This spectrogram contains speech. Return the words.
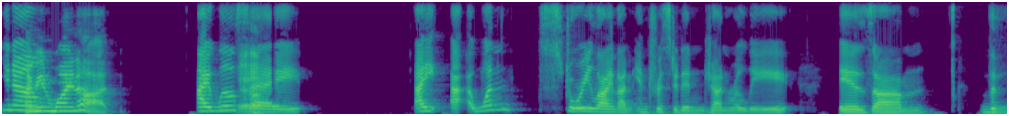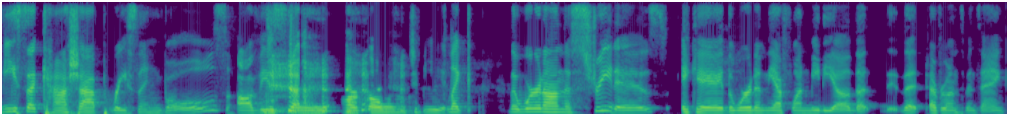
You know, I mean, why not? I will Yeah. say, I, I one storyline I'm interested in generally is um the Visa Cash App Racing Bulls. Obviously, are going to be like the word on the street is, aka the word in the F1 media that that everyone's been saying,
